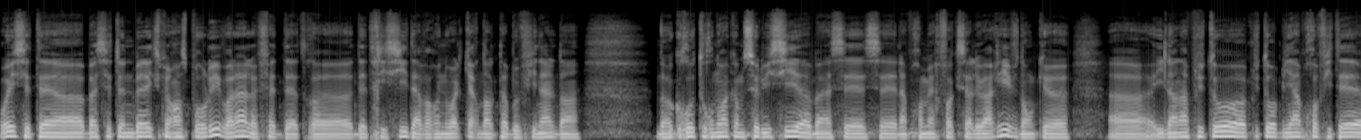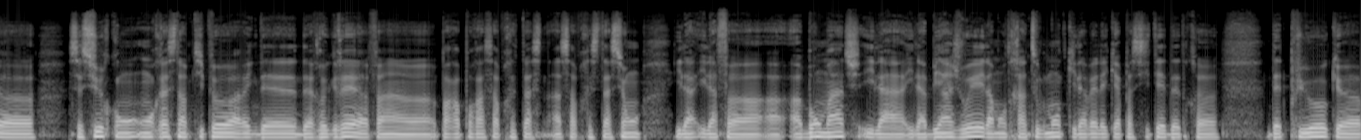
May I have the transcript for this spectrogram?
Oui, c'était euh, bah, une belle expérience pour lui. Voilà, le fait d'être euh, ici, d'avoir une wildcard dans le tableau final d'un gros tournoi comme celui-ci, euh, bah, c'est la première fois que ça lui arrive. Donc, euh, euh, il en a plutôt, plutôt bien profité. c'est sûr qu'on reste un petit peu avec des, des regrets enfin, par rapport à sa, à sa prestation. Il a, il a fait un, bon match, il a, il a bien joué, il a montré à tout le monde qu'il avait les capacités d'être d'être plus haut que,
